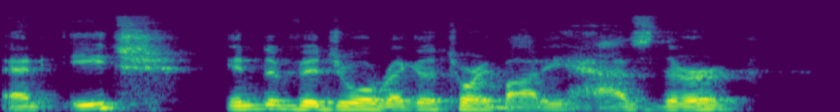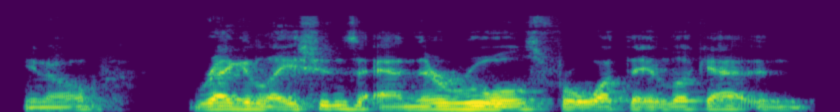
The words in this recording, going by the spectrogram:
And each individual regulatory body has their, you know, regulations and their rules for what they look at. And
